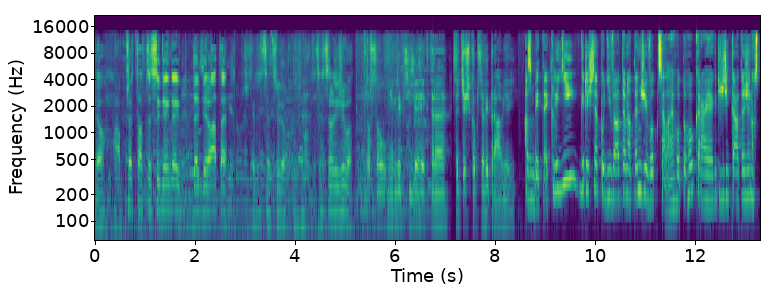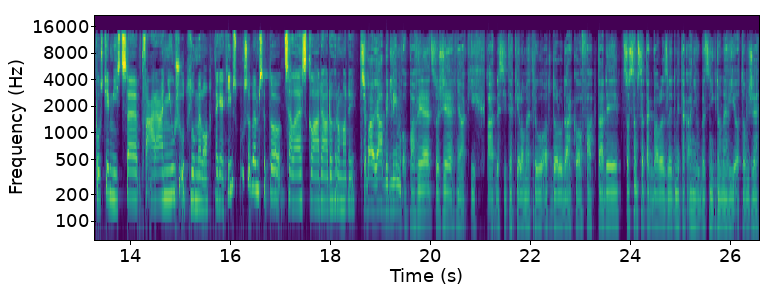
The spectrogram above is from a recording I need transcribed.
Jo? A představte si někde, kde děláte 43 roku, že? To je celý život. To jsou někdy příběhy, které se těžko převyprávějí. A zbytek lidí, když se podíváte na ten život celého toho kraje, když říkáte, že na spoustě míst se fárání už utlumilo, tak jakým způsobem se to celé skládá dohromady? Třeba já bydlím v Opavě, což je nějakých pár desítek kilometrů od dolu Darkov a tady, co jsem se tak bavil s lidmi, tak ani vůbec nikdo neví o tom, že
